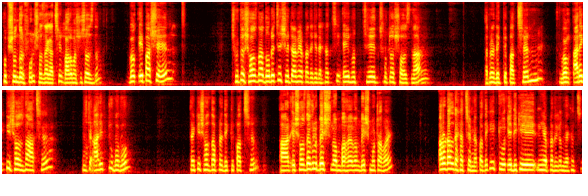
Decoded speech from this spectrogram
খুব সুন্দর ফুল সজনা গাছের, বারো মাসি সজনা। এবং এ পাশে ছোট সজনা ধরেছে, সেটা আমি আপনাদেরকে দেখাচ্ছি। এই হচ্ছে ছোট সজনা। আপনারা দেখতে পাচ্ছেন। এবং আরেকটি সজনা আছে আরেকটু বড়। একটি সজনা আপনারা দেখতে পাচ্ছেন। আর এই সজনাগুলো বেশ লম্বা হয় এবং বেশ মোটা হয়। আরও ডাল দেখাচ্ছি আমি আপনাদেরকে, একটু এদিকে নিয়ে আপনাদেরকে আমি দেখাচ্ছি।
